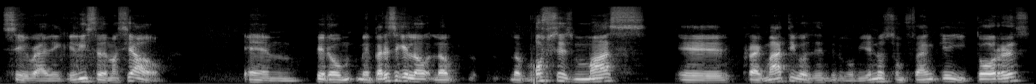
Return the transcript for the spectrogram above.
se radicaliza demasiado. Um, pero me parece que lo, lo, los voces más eh, pragmáticos del gobierno son Franque y Torres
